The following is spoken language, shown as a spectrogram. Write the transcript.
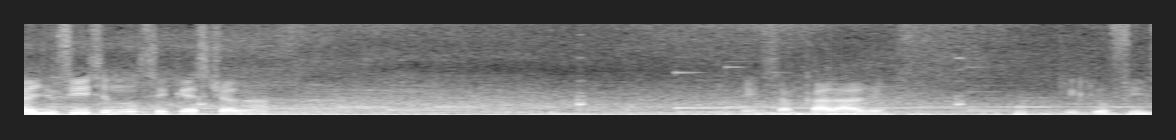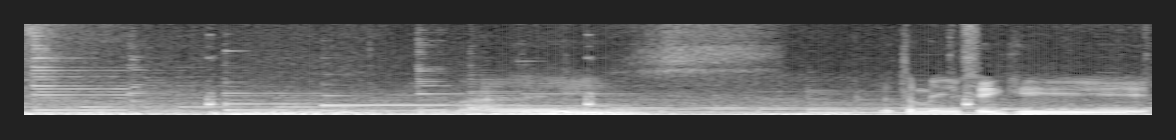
fica difícil não se questionar pensar, caralho, o que, que eu fiz? Mas eu também sei que,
